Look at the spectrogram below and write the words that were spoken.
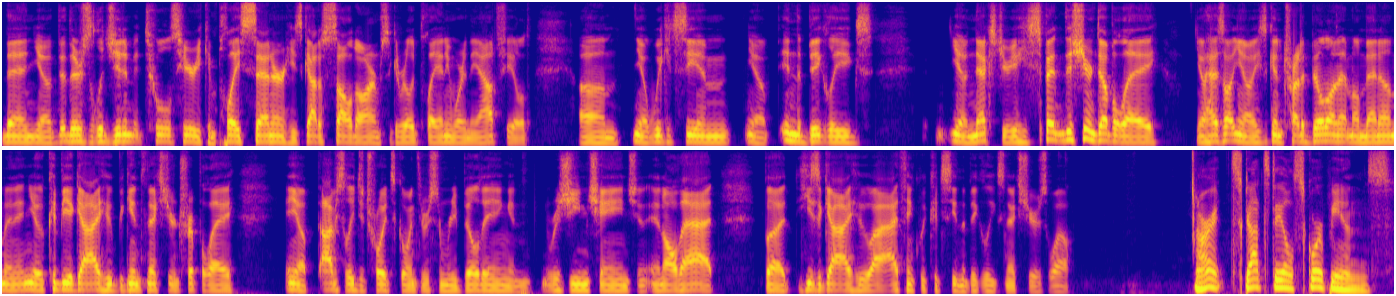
then you know th- there's legitimate tools here. He can play center. He's got a solid arm, so he can really play anywhere in the outfield. Um, you know, we could see him, you know, in the big leagues. You know, next year he spent this year in Double A you know, has you know he's going to try to build on that momentum, and, and, you know could be a guy who begins next year in AAA. And, you know, obviously Detroit's going through some rebuilding and regime change and, and all that, but he's a guy who I, I think we could see in the big leagues next year as well. All right, Scottsdale Scorpions,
